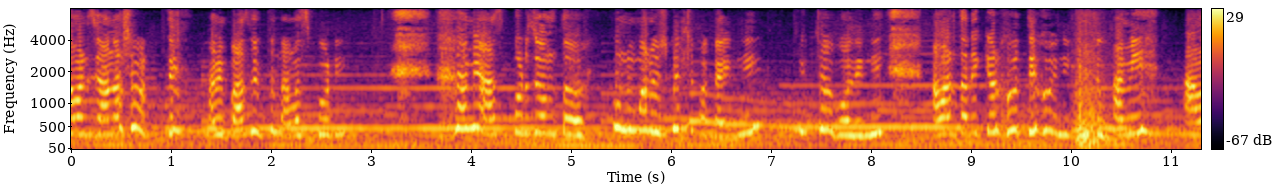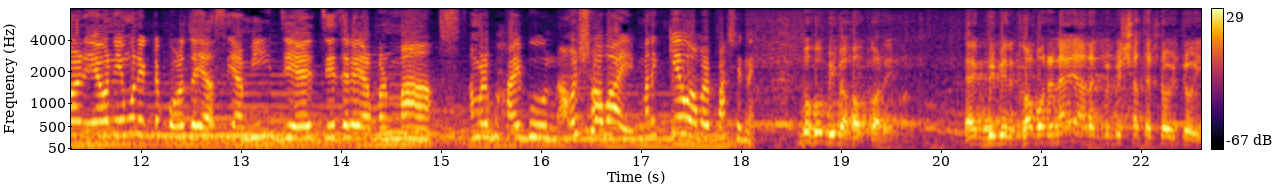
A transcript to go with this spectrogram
আমার জানা সত্ত্বে আমি পাঁচ তো নামাজ পড়ি। আমি আজ পর্যন্ত কোনো মানুষকে ঠকাইনি মিথ্যা বলিনি। আমার দ্বারা কেউ ক্ষতি হয়নি কিন্তু আমি আমার এমন এমন একটা পর্যায়ে আছি আমি যে যে জায়গায় আমার মা আমার ভাই বোন আমার সবাই মানে কেউ আমার পাশে নাই। বহু বিবাহ করে। এক বিবির খবর নেয় আর এক বিবির সাথে টই টই।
